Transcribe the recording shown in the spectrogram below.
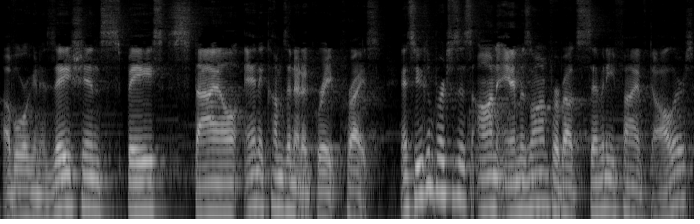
of organization, space, style, and it comes in at a great price. And so you can purchase this on Amazon for about $75.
